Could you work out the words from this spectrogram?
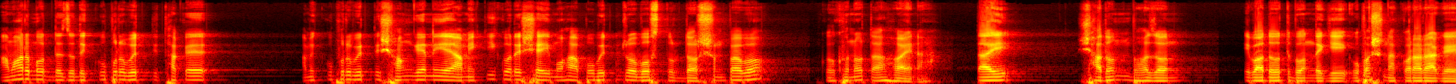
আমার মধ্যে যদি কুপ্রবৃত্তি থাকে, আমি কুপ্রবৃত্তি সঙ্গে নিয়ে আমি কি করে সেই মহাপবিত্র বস্তুর দর্শন পাব? কখনো তা হয় না। তাই সাধন ভজন ইবাদত, বন্দেগি, উপাসনা করার আগে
